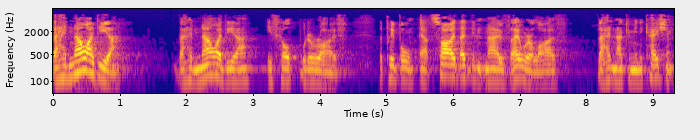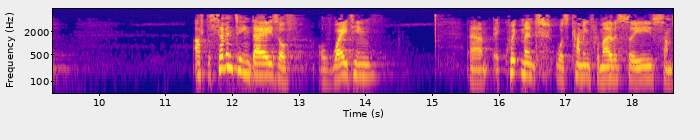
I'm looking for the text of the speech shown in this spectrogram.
They had no idea, they had no idea if help would arrive. The people outside, they didn't know if they were alive. They had no communication. After 17 days of, of waiting, um, equipment was coming from overseas, some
